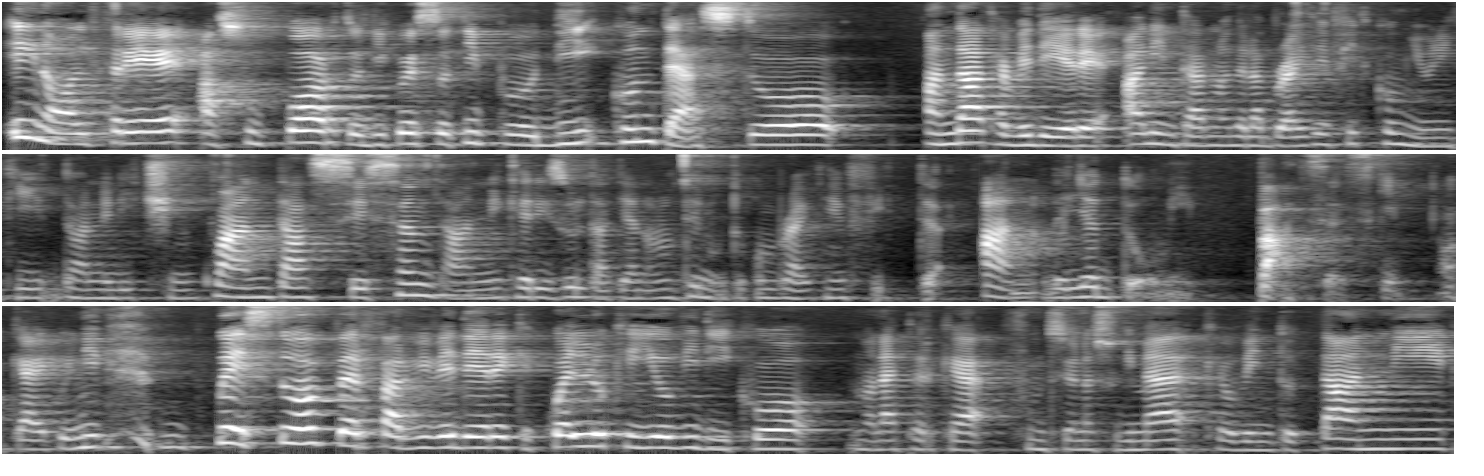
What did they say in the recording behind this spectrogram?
Inoltre, a supporto di questo tipo di contesto, andate a vedere all'interno della Bright and Fit Community donne di 50-60 anni che risultati hanno ottenuto con Bright and Fit. Hanno degli addomi pazzeschi, ok? Quindi questo per farvi vedere che quello che io vi dico non è perché funziona su di me, che ho 28 anni,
